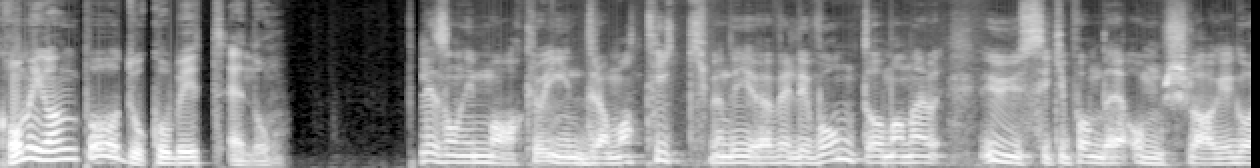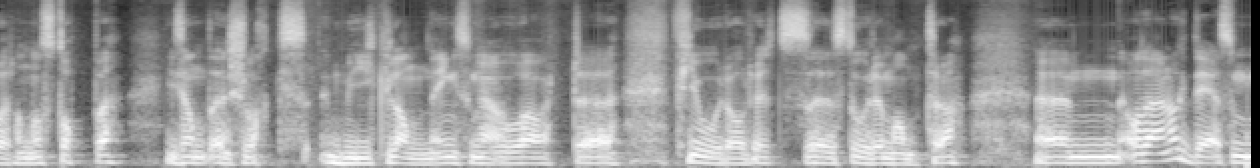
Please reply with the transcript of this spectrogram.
Kom i gang på dokobit.no. Litt sånn i makro, ingen dramatikk, men det gjør veldig vondt. Og man er usikker på om det omslaget går an å stoppe. En slags myk landing, som jo har vært uh, fjorårets uh, store mantra. Um, og det er nok det som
